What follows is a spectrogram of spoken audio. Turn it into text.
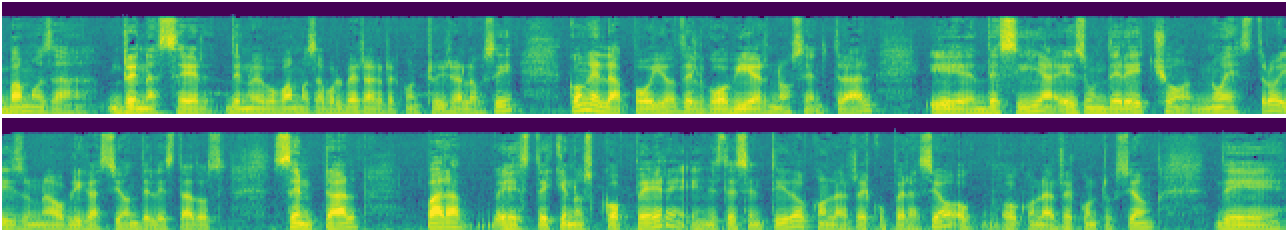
vamos a renacer de nuevo, vamos a volver a reconstruir a la UCI con el apoyo del gobierno central. Y decía, es un derecho nuestro y es una obligación del Estado central para este, que nos coopere en este sentido con la recuperación o, con la reconstrucción de,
